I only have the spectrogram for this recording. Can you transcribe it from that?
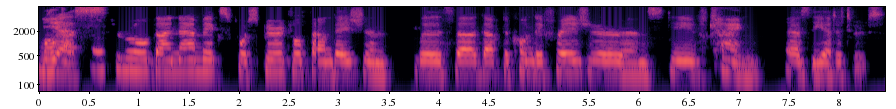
Yes. Multicultural dynamics for spiritual foundation with uh, Dr. Conde Frazier and Steve Kang as the editors.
